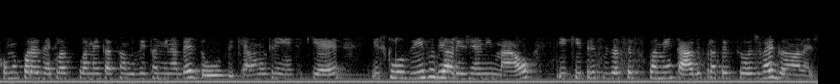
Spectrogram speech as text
como, por exemplo, a suplementação de vitamina B12, que é um nutriente que é exclusivo de origem animal e que precisa ser suplementado para pessoas veganas.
